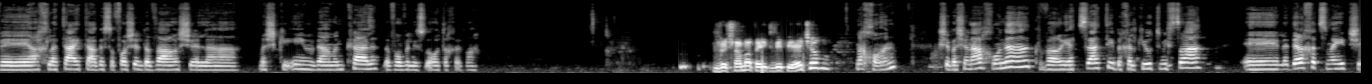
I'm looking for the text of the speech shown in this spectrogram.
וההחלטה הייתה בסופו של דבר של המשקיעים והמנכ"ל לבוא ולסגור את החברה. ושם את היית VP HR? נכון, כשבשנה האחרונה כבר יצאתי בחלקיות משרה אה, לדרך עצמאית ש...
